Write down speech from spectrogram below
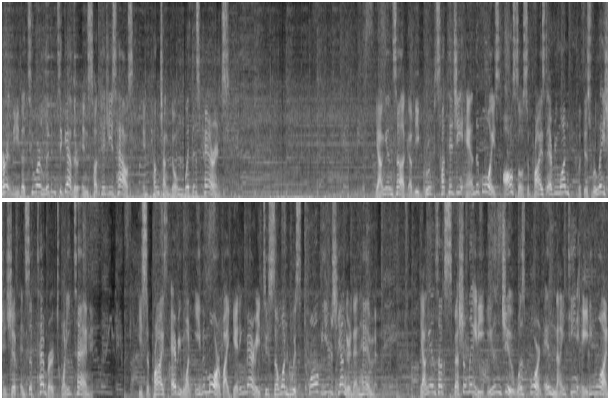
Currently, the two are living together in Seo Tai-ji's house in Pyeongchang-dong with his parents. Yang Hyun-suk of the group Seo Tai-ji and the Boys also surprised everyone with his relationship in September 2010. He surprised everyone even more by getting married to someone who is 12 years younger than him. Yang Hyun-suk's special lady Eun-ju was born in 1981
